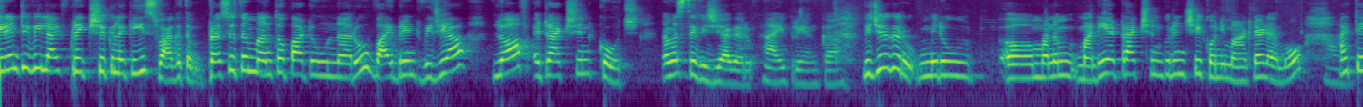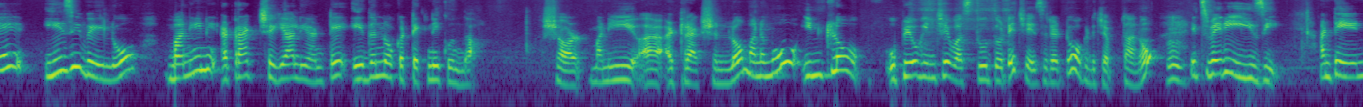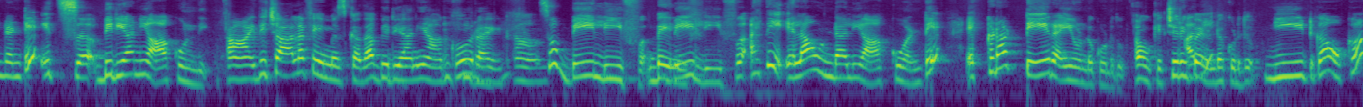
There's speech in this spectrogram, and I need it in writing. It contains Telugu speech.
కిరణ్ టీవీ లైవ్ ప్రేక్షకులకి స్వాగతం. ప్రస్తుతం మనతో పాటు ఉన్నారు vibrant Vijaya law of attraction coach నమస్తే విజయ గారు. హాయ్ ప్రియాంక. విజయ గారు మీరు మనం మనీ అట్రాక్షన్ గురించి కొన్ని మాట్లాడాము. అయితే ఈజీ వేలో మనీని అట్రాక్ట్ చేయాలి అంటే ఏదన్నా ఒక టెక్నిక్ ఉందా? షార్ట్ మనీ అట్రాక్షన్లో మనము ఇంట్లో ఉపయోగించే వస్తువుతోటే చేసేటట్టు ఒకటి చెప్తాను. ఇట్స్ వెరీ ఈజీ అంటే ఏంటంటే ఇట్స్ బిర్యానీ ఆకు ఉంది. ఇది చాలా ఫేమస్ కదా బిర్యానీ ఆకు right so bay leaf bay leaf అయితే ఎలా ఉండాలి ఆకు అంటే ఎక్కడ టేర్ అయి ఉండకూడదు. ఓకే చిరిగిపోయి ఉండకూడదు. నీట్గా ఒక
